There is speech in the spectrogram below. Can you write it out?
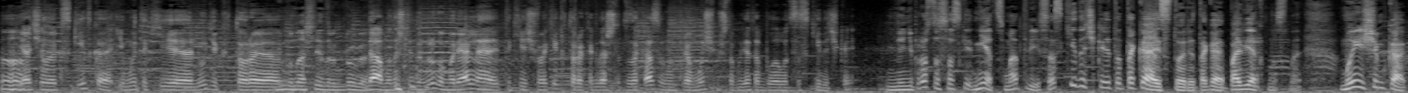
Ага. я человек-скидка, и мы такие люди, которые... И Мы нашли друг друга. Да, мы нашли друг друга, мы реально такие чуваки, которые, когда что-то заказываем, мы прям ищем, чтобы где-то было вот со скидочкой. Не, не просто со скидкой. Нет, смотри, со скидочкой это такая история, такая поверхностная. Мы ищем как?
